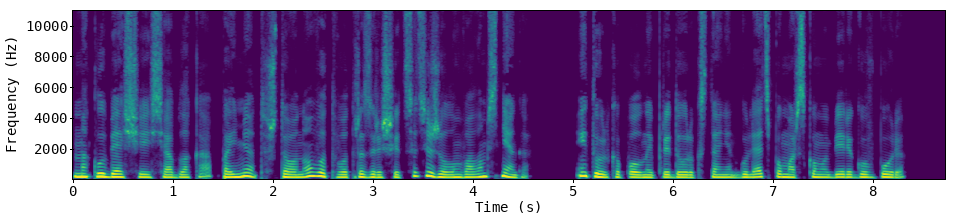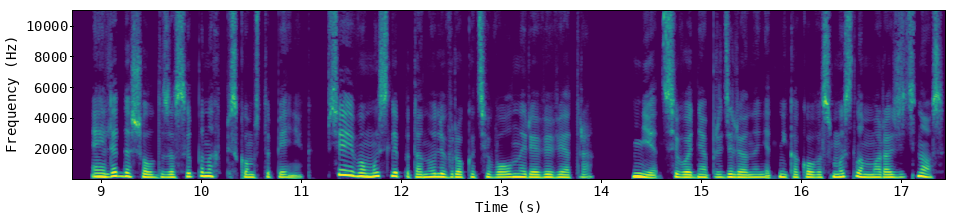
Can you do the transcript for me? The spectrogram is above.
на клубящиеся облака, поймет, что оно вот-вот разрешится тяжелым валом снега. И только полный придурок станет гулять по морскому берегу в бурю. Элли дошел до засыпанных песком ступенек. Все его мысли потонули в рокоте волны реве ветра. Нет, сегодня определенно нет никакого смысла морозить нос.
